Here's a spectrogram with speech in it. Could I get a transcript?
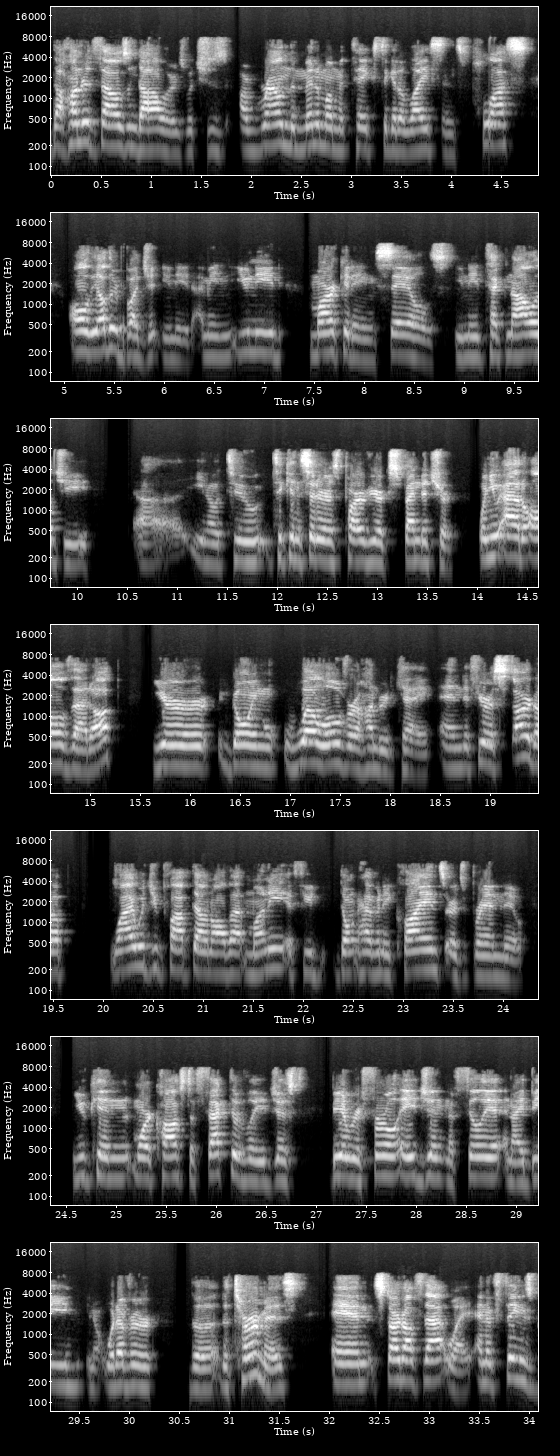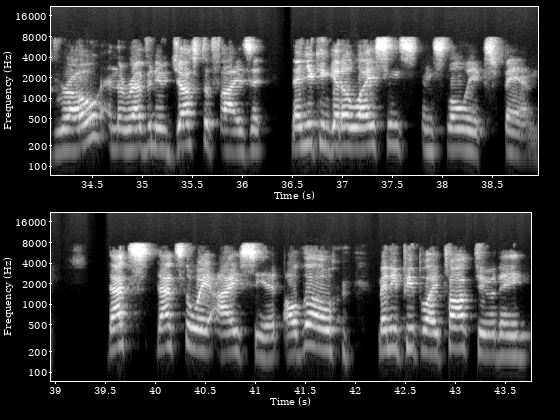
the $100,000, which is around the minimum it takes to get a license, plus all the other budget you need. I mean, you need marketing, sales, you need technology, uh, you know, to to consider as part of your expenditure. When you add all of that up, you're going well over 100k. And if you're a startup, why would you plop down all that money if you don't have any clients or it's brand new? You can more cost effectively just be a referral agent, an affiliate, an IB, you know, whatever the, the term is, and start off that way. And if things grow and the revenue justifies it, then you can get a license and slowly expand. That's that's the way I see it. Although many people I talk to, they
